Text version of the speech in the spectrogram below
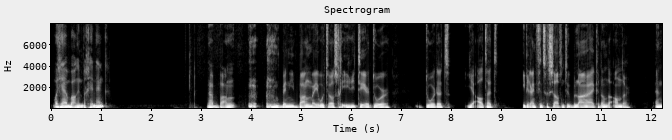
Was jij bang in het begin, Henk? Nou, bang. ik ben niet bang, maar je wordt wel eens geïrriteerd door, doordat je altijd. Iedereen vindt zichzelf natuurlijk belangrijker dan de ander. En,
